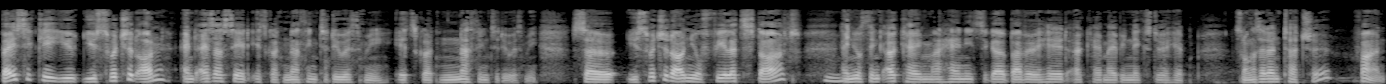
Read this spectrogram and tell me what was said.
Basically, you, you switch it on, and as I said, it's got nothing to do with me. It's got nothing to do with me. So you switch it on, you'll feel it start, hmm. and you'll think, okay, my hand needs to go above her head. Okay, maybe next to her hip. As long as I don't touch her, fine.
